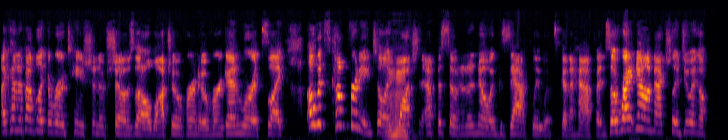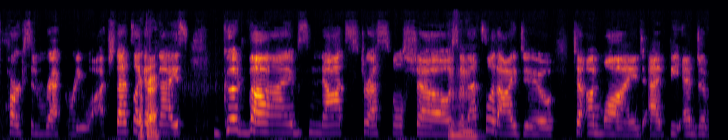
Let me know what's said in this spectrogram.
I kind of have like a rotation of shows that I'll watch over and over again where it's like, oh, it's comforting to like mm-hmm. watch an episode and I know exactly what's going to happen. So right now I'm actually doing a Parks and Rec rewatch. That's like okay. a nice, good vibes, not stressful show. Mm-hmm. So that's what I do to unwind at the end of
